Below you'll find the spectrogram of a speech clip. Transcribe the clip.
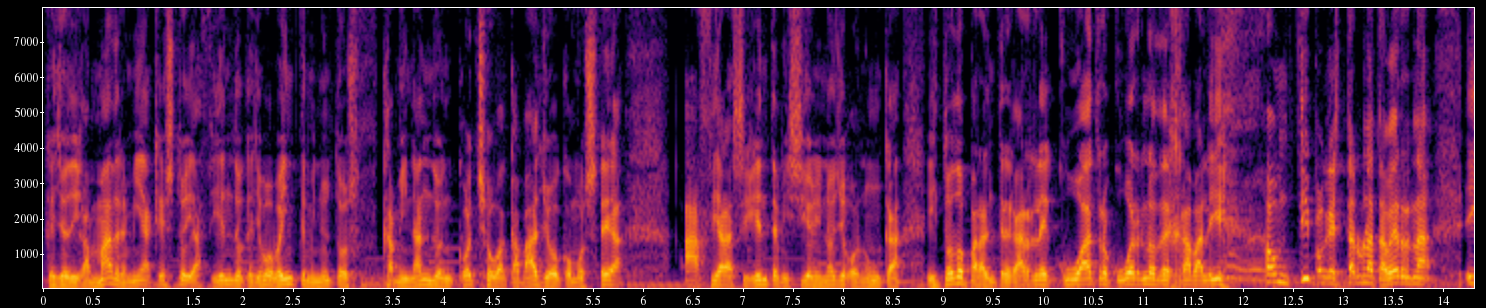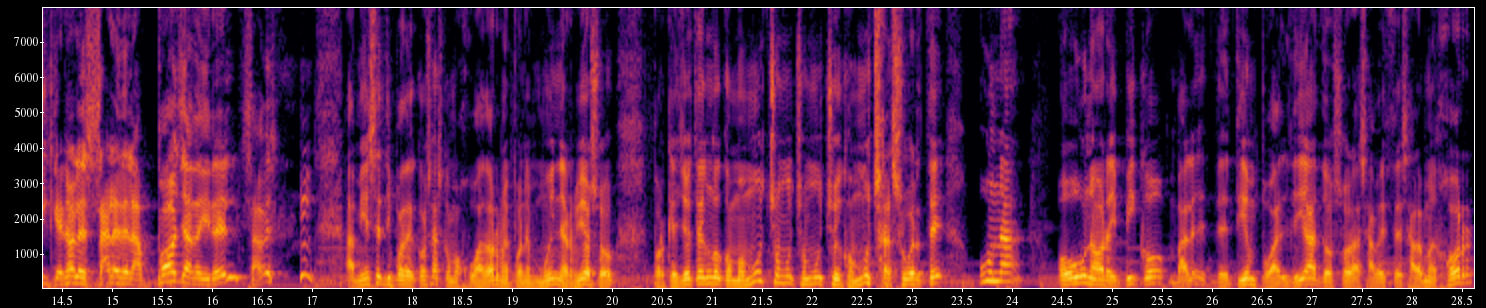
que yo diga, madre mía, ¿qué estoy haciendo? Que llevo 20 minutos caminando en coche o a caballo o como sea hacia la siguiente misión y no llego nunca, y todo para entregarle cuatro cuernos de jabalí a un tipo que está en una taberna y que no le sale de la polla de Irel, ¿sabes? A mí ese tipo de cosas como jugador me ponen muy nervioso porque yo tengo como mucho, mucho, mucho y con mucha suerte una o una hora y pico, ¿vale? De tiempo al día, dos horas a veces a lo mejor,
